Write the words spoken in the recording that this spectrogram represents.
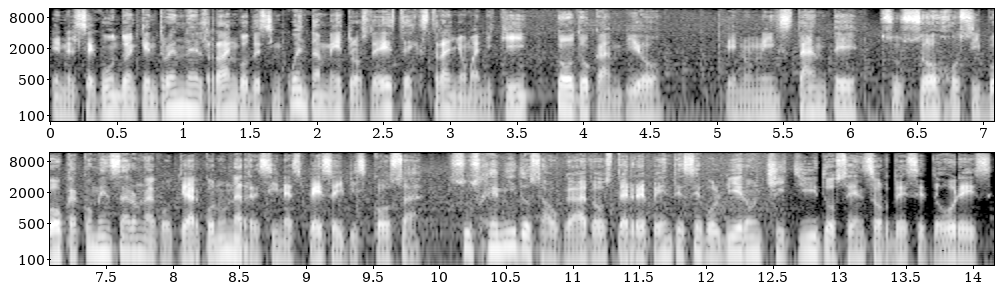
En el segundo en que entró en el rango de 50 metros de este extraño maniquí, todo cambió. En un instante, sus ojos y boca comenzaron a gotear con una resina espesa y viscosa. Sus gemidos ahogados de repente se volvieron chillidos ensordecedores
